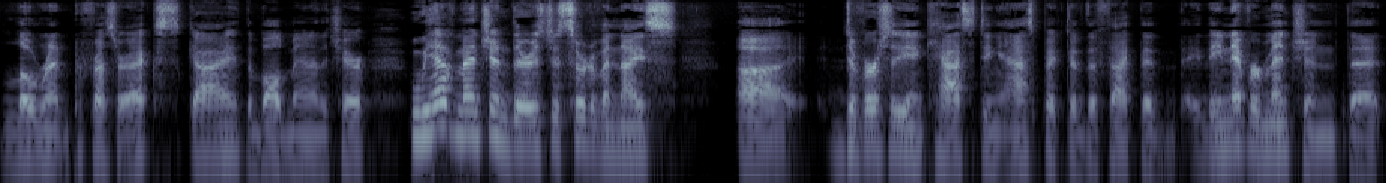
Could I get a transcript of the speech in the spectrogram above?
low rent Professor X guy, the bald man in the chair, who we have mentioned. There is just sort of a nice uh diversity and casting aspect of the fact that they never mentioned that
